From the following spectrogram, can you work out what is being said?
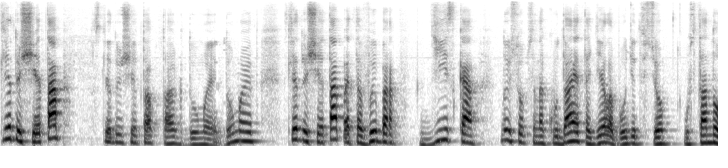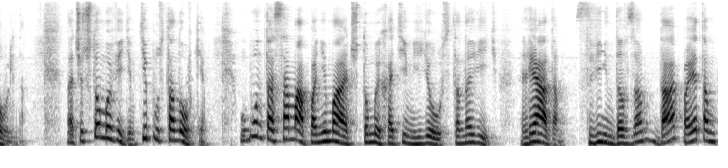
Следующий этап, следующий этап, так, думает, думает. Следующий этап это выбор диска, ну и собственно куда это дело будет все установлено. Значит, что мы видим? Тип установки. Ubuntu сама понимает, что мы хотим ее установить рядом Windows, да, поэтому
